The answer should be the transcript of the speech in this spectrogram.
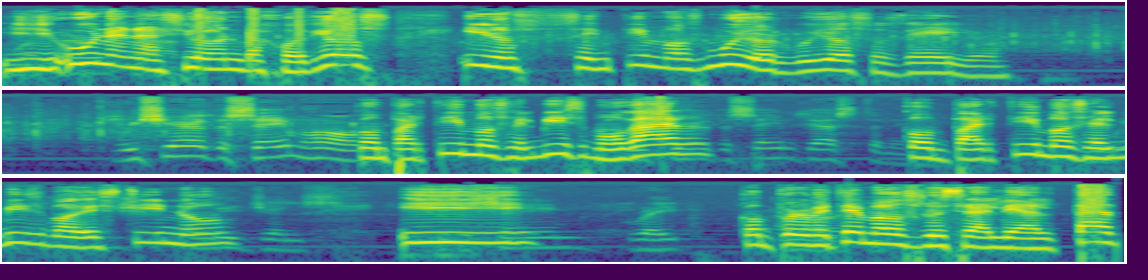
y una nación bajo Dios y nos sentimos muy orgullosos de ello. Compartimos el mismo hogar, compartimos el mismo destino y comprometemos nuestra lealtad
